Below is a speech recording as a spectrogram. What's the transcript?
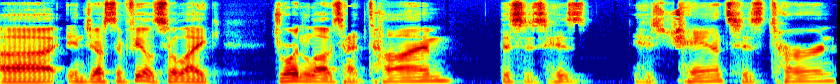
uh, in Justin Fields. So, like, Jordan Love's had time. This is his his chance, his turn.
